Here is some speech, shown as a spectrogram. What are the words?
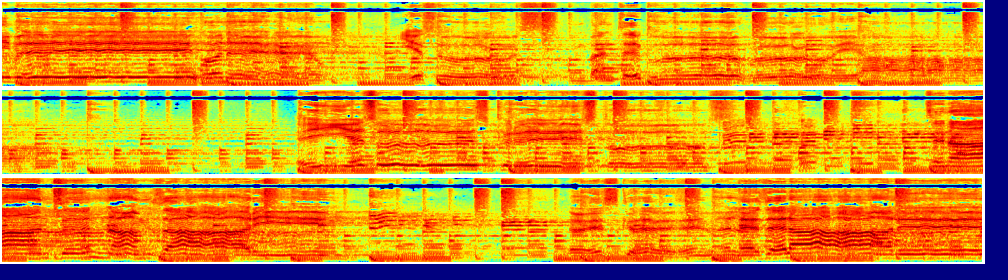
ባንተ ጉያ ኢየሱስ ክርስቶስ ትናንትናም ዛሬም እስከ ለዘላለም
